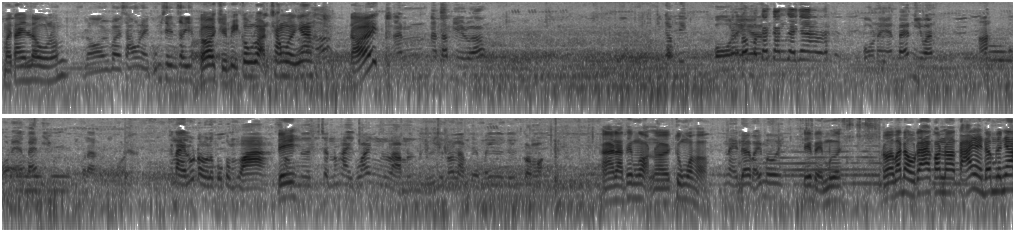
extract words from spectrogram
Mài tay lâu lắm. Rồi về sau này cũng CNC rồi chuẩn bị công đoạn xong rồi nha. Đấy. Anh anh đâm gì rồi không? Đâm đi bò này đâm mà căng căng ra nha. bò này anh bán nhiều anh. Hả? Bò này anh bán nhiều. Bò nào? cái này lúc đầu là bộ cộng hòa. Đi. xong, ờ, chân nó hay quá anh làm giữ cho nó làm thêm mấy cái còn ngọn à làm thêm ngọn ờ, chung vào hở cái này D70 D70 rồi bắt đầu ra con ờ, cái này đâm lên nhá.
